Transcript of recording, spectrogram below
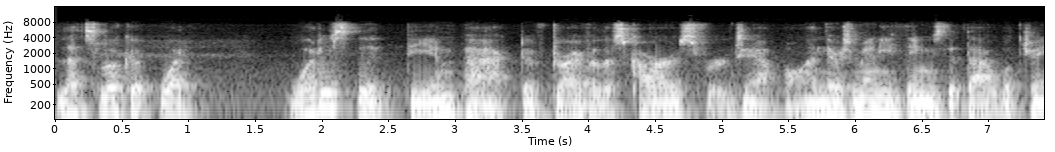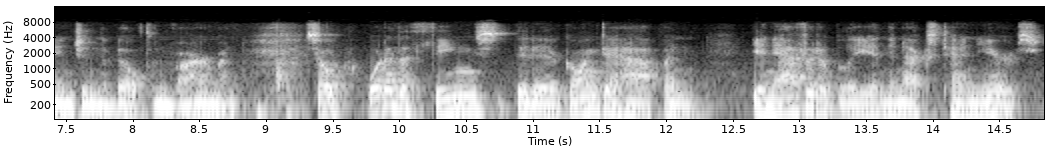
let's look at what what is the, the impact of driverless cars, for example? And there's many things that that will change in the built environment. So, what are the things that are going to happen inevitably in the next 10 years?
